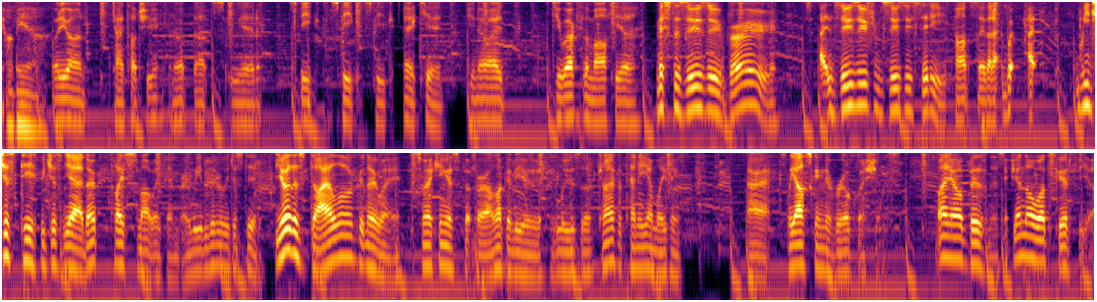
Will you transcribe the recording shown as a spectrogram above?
Come here. What do you want? Can I touch you? Nope, that's weird. Speak, speak, speak. Hey, kid. Do you know I... Do you work for the Mafia? Mr. Zuzu, bro! Zuzu from Zuzu City. Can't say that I, I, We just did. We just... Yeah, don't play smart with him, bro. We literally just did. Yo, there's dialogue? No way. Smoking is... But, bro, I'm not gonna be a loser. Can I have a penny? I'm leaving. Alright. We asking the real questions. Mind your business. If you know what's good for you.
